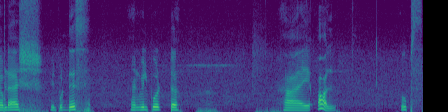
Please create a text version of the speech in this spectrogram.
double dash. We'll put this and we'll put uh, hi all. Oops.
